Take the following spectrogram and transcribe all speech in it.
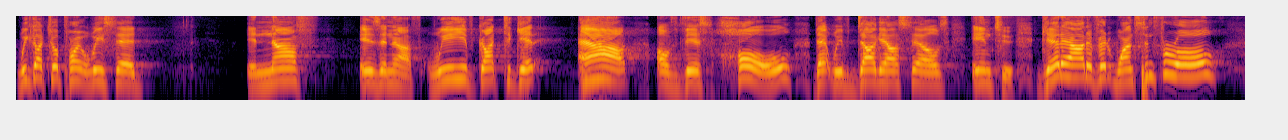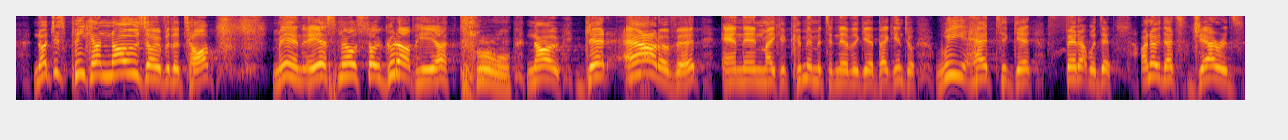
we got to a point where we said, enough is enough. We've got to get out of this hole that we've dug ourselves into. Get out of it once and for all. Not just peek our nose over the top. Man, the air smells so good up here. No, get out of it and then make a commitment to never get back into it. We had to get fed up with that. I know that's Jared's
